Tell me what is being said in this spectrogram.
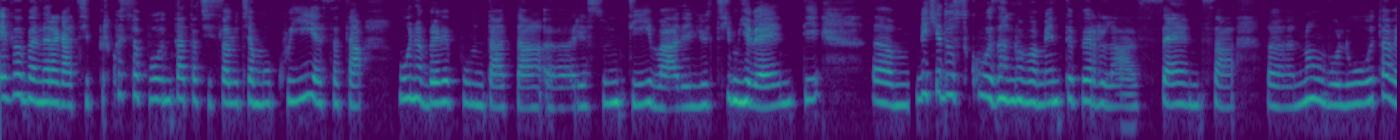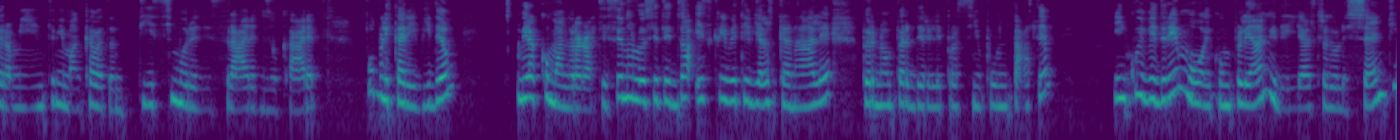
E va bene ragazzi, per questa puntata ci salutiamo qui, è stata una breve puntata eh, riassuntiva degli ultimi eventi. Um, vi chiedo scusa nuovamente per l'assenza uh, non voluta, veramente mi mancava tantissimo registrare, giocare, pubblicare i video. Mi raccomando ragazzi, se non lo siete già iscrivetevi al canale per non perdere le prossime puntate in cui vedremo i compleanni degli altri adolescenti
